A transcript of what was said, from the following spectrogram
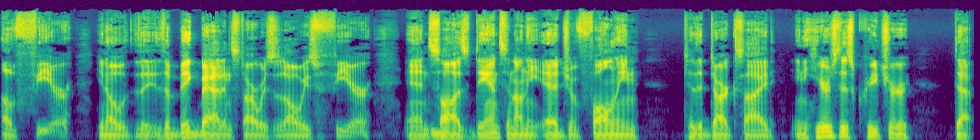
of fear. You know, the the big bad in Star Wars is always fear, and mm-hmm. Saw is dancing on the edge of falling to the dark side, and here's this creature that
